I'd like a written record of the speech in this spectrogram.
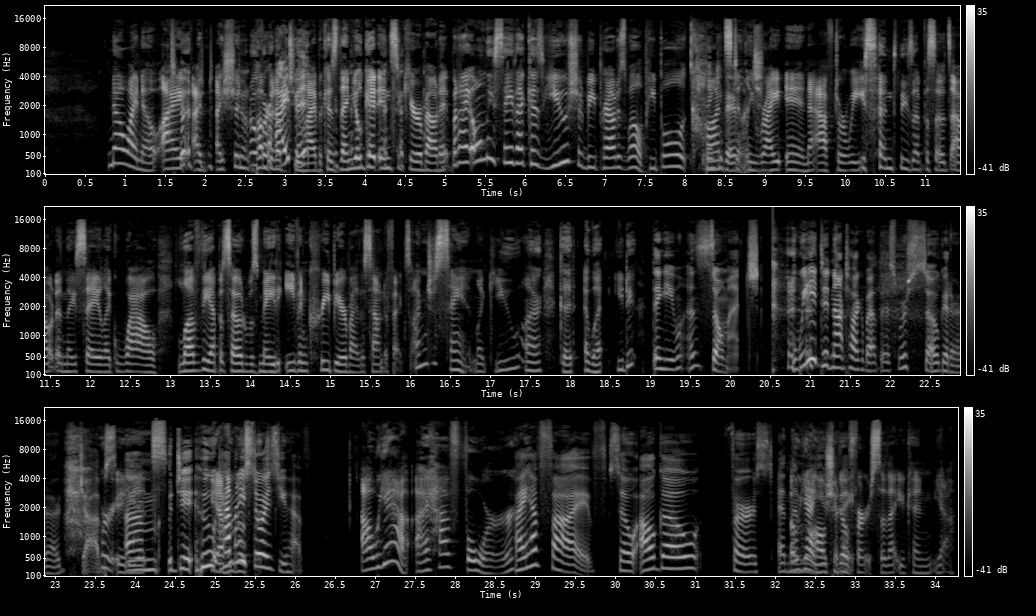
No, I know. I I, I shouldn't pump it up too it. high because then you'll get insecure about it. But I only say that because you should be proud as well. People constantly write in after we send these episodes out and they say like, "Wow, love the episode was made even creepier by the sound effects." I'm just saying, like, you are good at what you do. Thank you so much. We did not talk about this. We're so good at our jobs. We're Um, do, who? Yeah, how many stories do you have? Oh yeah, I have four. I have five, so I'll go first, and oh then yeah, we'll you should go first so that you can. Yeah,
